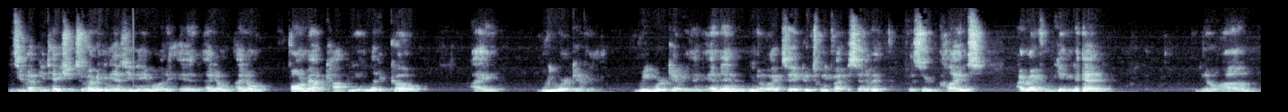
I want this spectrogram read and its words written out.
It's your reputation. So everything has your name on it, and I don't, I don't farm out copy and let it go. I rework everything, rework everything, and then you know I'd say a good twenty five percent of it for certain clients I write from beginning to end. You know, um,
